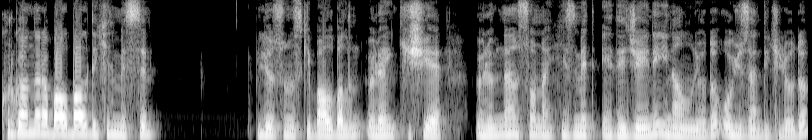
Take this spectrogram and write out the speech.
Kurganlara balbal dikilmesi biliyorsunuz ki balbalın ölen kişiye ölümden sonra hizmet edeceğine inanılıyordu. O yüzden dikiliyordu.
